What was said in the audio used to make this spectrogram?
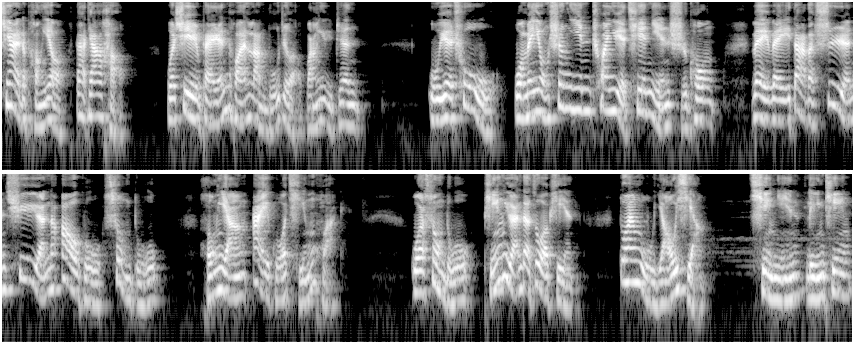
亲爱的朋友，大家好，我是百人团朗读者王玉珍。五月初五，我们用声音穿越千年时空，为伟大的诗人屈原的傲骨诵读，弘扬爱国情怀。我诵读平原的作品《端午遥想》，请您聆听。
